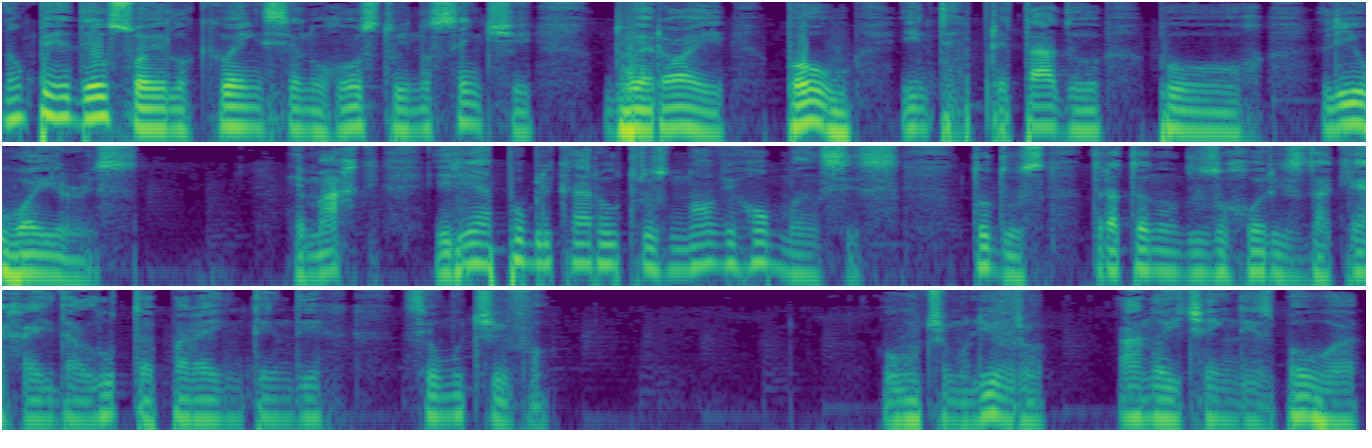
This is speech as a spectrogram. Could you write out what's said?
não perdeu sua eloquência no rosto inocente do herói Poe, interpretado por Lee Wayers. Remarque iria publicar outros nove romances, todos tratando dos horrores da guerra e da luta para entender seu motivo. O último livro, A Noite em Lisboa,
